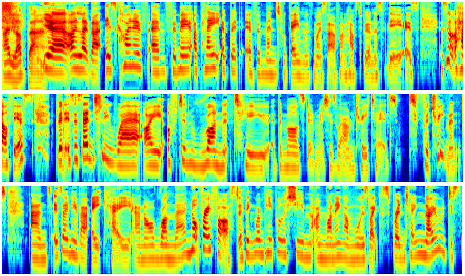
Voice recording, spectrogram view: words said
I love that. Yeah, I like that. It's kind of um, for me. I play a bit of a mental game with myself, and I have to be honest with you. It's it's not the healthiest, but it's essentially where I often run to the Marsden, which is where I'm treated t- for treatment, and it's only about eight k, and I'll run there. Not very fast. I think when people assume that I'm running, I'm always like sprinting. No, just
